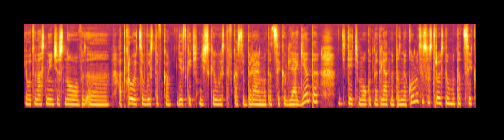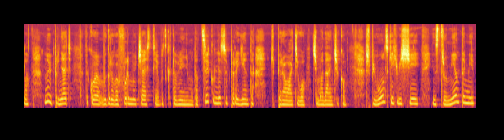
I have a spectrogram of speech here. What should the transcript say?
и вот у нас нынче снова э, откроется выставка, детская техническая выставка «Собираем мотоцикл для агента», где дети могут наглядно познакомиться с устройством мотоцикла, ну и принять такое в игровой форме участие в изготовлении мотоцикла для суперагента, экипировать его чемоданчиком шпионских вещей, инструментами,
